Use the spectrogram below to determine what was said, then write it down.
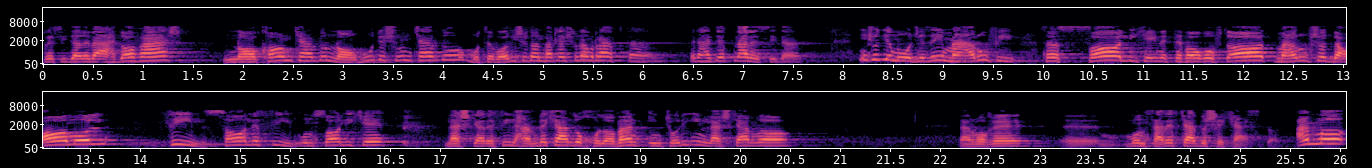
رسیدن به اهدافش ناکام کرد و نابودشون کرد و متواری شدن بقیهشون هم رفتن به هدف نرسیدن. این شد یه معجزه معروفی. مثلا سالی که این اتفاق افتاد معروف شد به عامل فیل سال فیل. اون سالی که لشکر فیل حمله کرد و خداوند اینطوری این لشکر را در واقع منصرف کرد و شکست داد. اما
